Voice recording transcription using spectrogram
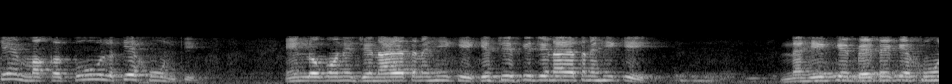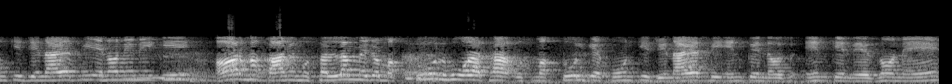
کے مقتول کے خون کی۔ ان لوگوں نے جنایت نہیں کی۔ کس چیز کی جنایت نہیں کی؟ نہیں کے بیٹے کے خون کی جنایت بھی انہوں نے نہیں کی۔ اور مقام مسلم میں جو مقتول ہوا تھا، اس مقتول کے خون کی جنایت بھی ان کے ان کے نیزوں نے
